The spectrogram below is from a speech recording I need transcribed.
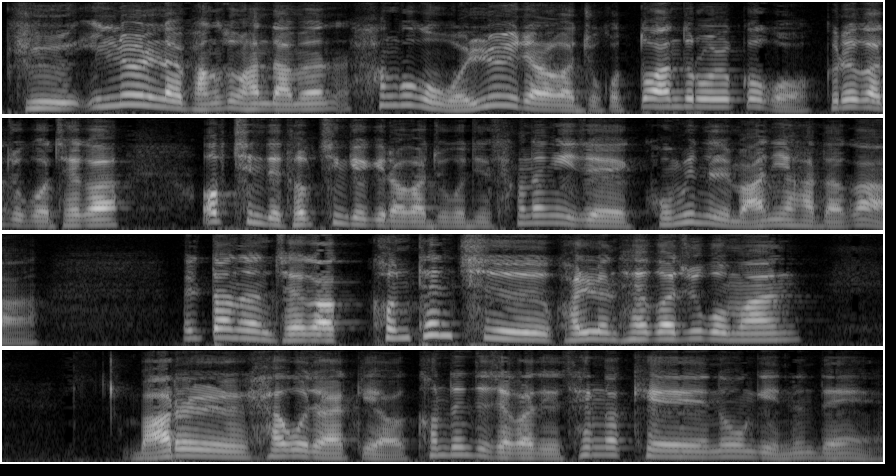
그 일요일 날 방송을 한다면 한국은 월요일이라 가지고 또 안 들어올 거고 그래 가지고 제가 엎친 데 덮친 격이라 가지고 이제 상당히 이제 고민을 많이 하다가 일단은 제가 컨텐츠 관련해 가지고만 말을 하고자 할게요. 컨텐츠 제가 이제 생각해 놓은 게 있는데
